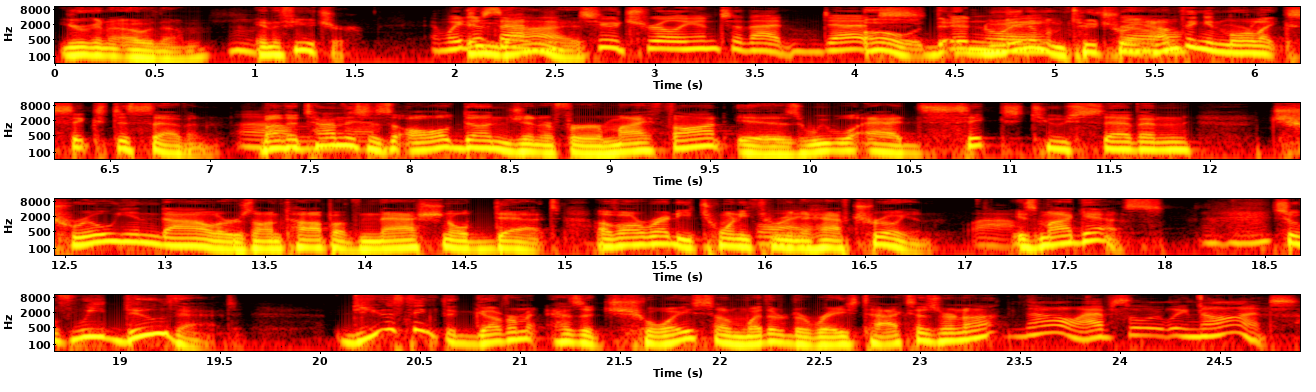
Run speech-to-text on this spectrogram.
you're going to owe them in the future. And we just added guys- two trillion to that debt. Oh, the didn't we? minimum two trillion. So- I'm thinking more like six to seven. By the oh, time this is all done, Jennifer, my thought is we will add six to seven trillion dollars on top of national debt of already twenty three and a half trillion. Wow. Is my guess. Mm-hmm. So if we do that, do you think the government has a choice on whether to raise taxes or not? No, absolutely not.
